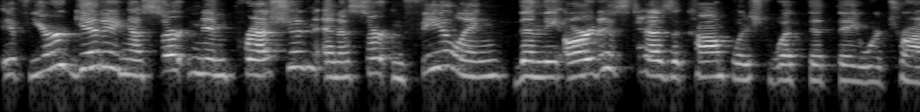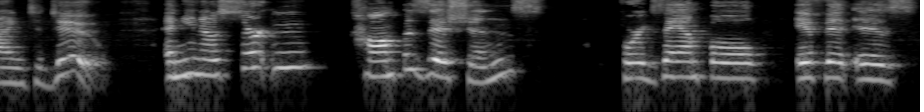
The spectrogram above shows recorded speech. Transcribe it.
if you're getting a certain impression and a certain feeling then the artist has accomplished what that they were trying to do. And you know certain compositions for example if it is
